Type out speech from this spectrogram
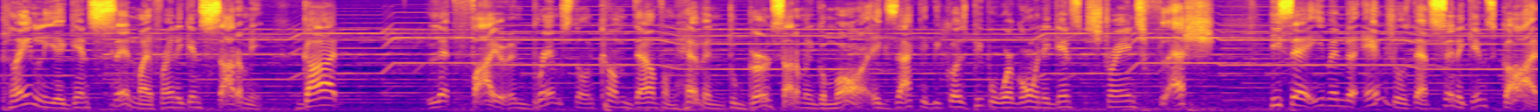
plainly against sin, my friend, against sodomy. God let fire and brimstone come down from heaven to burn Sodom and Gomorrah exactly because people were going against strange flesh. He said, even the angels that sin against God,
